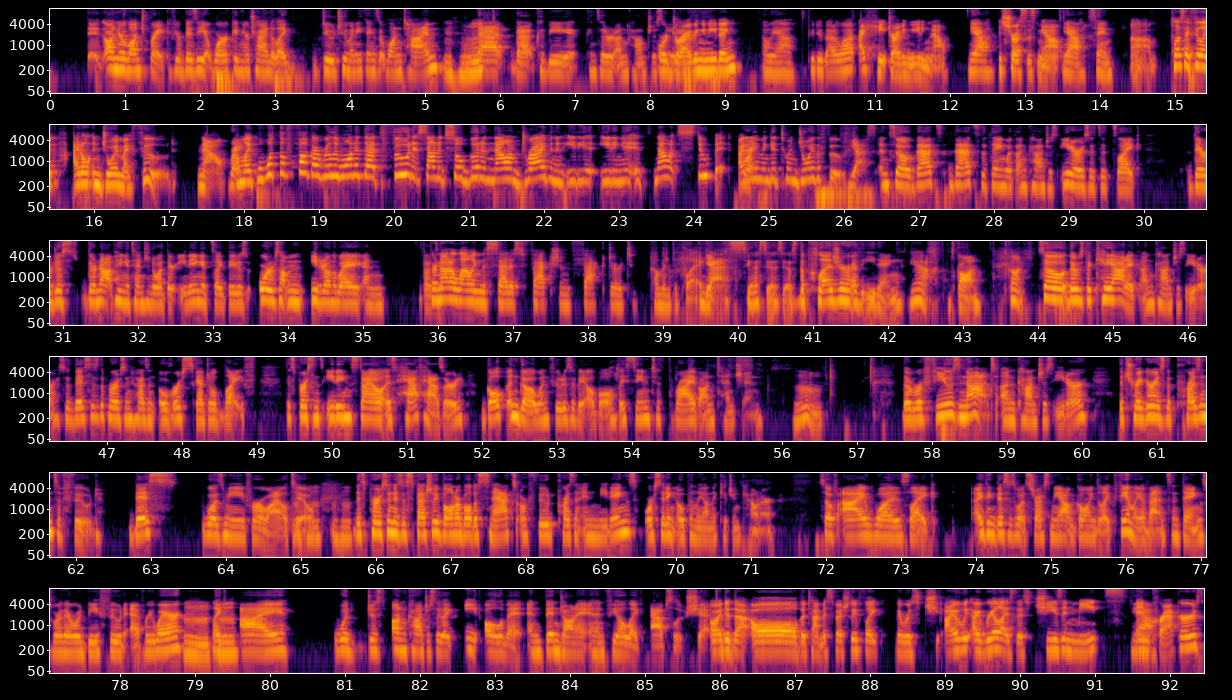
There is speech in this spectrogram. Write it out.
on your lunch break if you're busy at work and you're trying to like do too many things at one time. Mhm. That that could be considered unconscious. Or eating. driving and eating. Oh yeah. If you do that a lot, I hate driving and eating now. Yeah. It stresses me out. Yeah. Same. Um, plus, I feel like I don't enjoy my food now. Right. I'm like, well, what the fuck? I really wanted that food. It sounded so good, and now I'm driving and eating it. Eating it. It's now it's stupid. I Right. didn't even get to enjoy the food. Yes. And so that's that's the thing with unconscious eaters is it's like they're just they're not paying attention to what they're eating. It's like they just order something, eat it on the way, and that's They're it. not allowing the satisfaction factor to come into play. Yes, yes, yes, yes. The pleasure of eating, Yeah. it's gone. It's gone. So there's the chaotic unconscious eater. So this is the person who has an overscheduled life. This person's eating style is haphazard, gulp and go when food is available. They seem to thrive on tension. Mm. The refuse not unconscious eater. The trigger is the presence of food. This was me for a while too. Mhm, mhm. This person is especially vulnerable to snacks or food present in meetings or sitting openly on the kitchen counter. So if I was like, I think this is what stressed me out going to like family events and things where there would be food everywhere. Like Mhm. I would just unconsciously like eat all of it and binge on it and then feel like absolute shit. Oh, I did that all the time, especially if like there was. Che- I I realized this cheese and meats Yeah. and crackers.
